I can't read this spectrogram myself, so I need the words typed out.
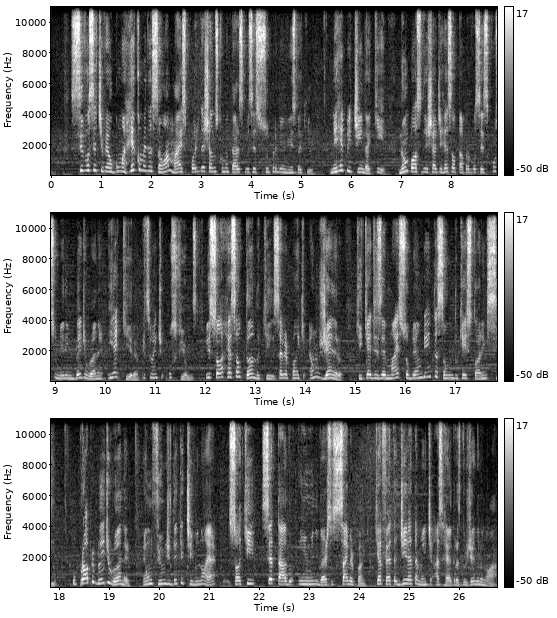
se você tiver alguma recomendação a mais, pode deixar nos comentários que vai ser super bem visto aqui. Me repetindo aqui, não posso deixar de ressaltar para vocês consumirem Blade Runner e Akira, principalmente os filmes. E só ressaltando que Cyberpunk é um gênero que quer dizer mais sobre a ambientação do que a história em si. O próprio Blade Runner é um filme de detetive noir, só que setado em um universo cyberpunk, que afeta diretamente as regras do gênero noir.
